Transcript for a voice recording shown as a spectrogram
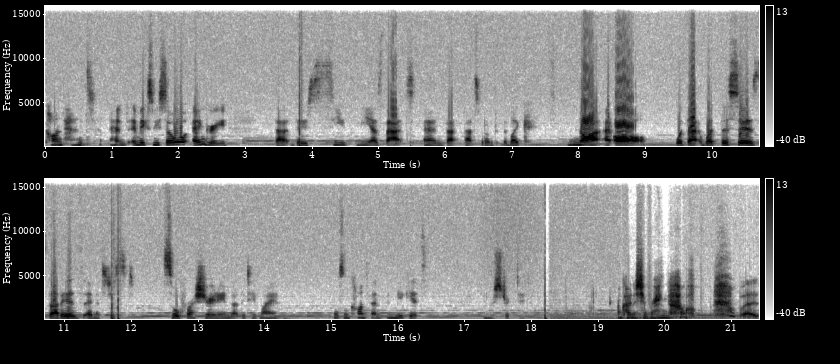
content, and it makes me so angry that they see me as that, and that that's what I'm like. Not at all what that what this is that is, and it's just so frustrating that they take my wholesome content and make it unrestricted. I'm kind of shivering now, but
